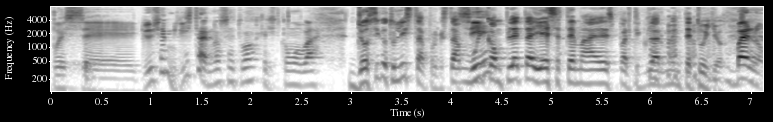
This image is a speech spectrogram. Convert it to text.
Pues eh, yo hice mi lista, no sé tú Ángel, ¿cómo va? Yo sigo tu lista porque está ¿Sí? muy completa y ese tema es particularmente tuyo. Bueno,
